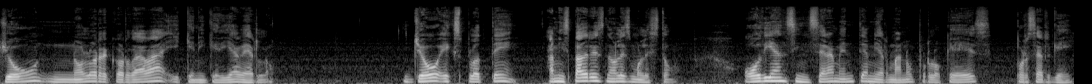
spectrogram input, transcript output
yo no lo recordaba y que ni quería verlo. Yo exploté. A mis padres no les molestó. Odian sinceramente a mi hermano por lo que es, por ser gay.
